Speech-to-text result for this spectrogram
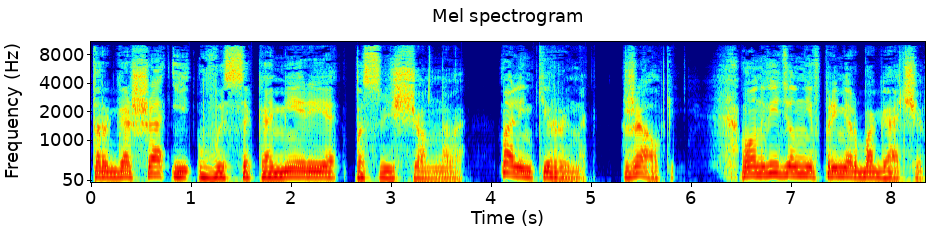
торгаша и высокомерие посвященного. Маленький рынок, жалкий. Он видел не в пример богаче.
